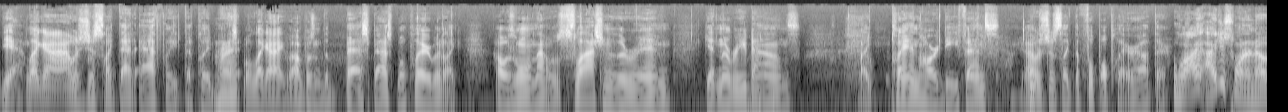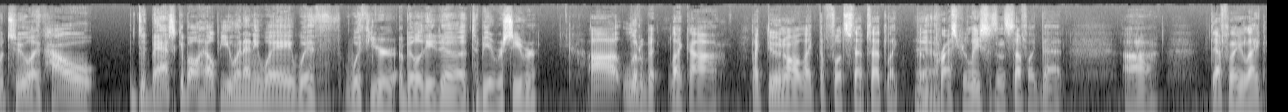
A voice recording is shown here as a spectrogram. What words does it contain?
yeah, like I, I was just like that athlete that played Right. basketball. Like I, I wasn't the best basketball player, but like I was the one that was slashing to the rim, getting the rebounds, like playing hard defense. I was just like the football player out there. Well, I, I just want to know too, like how did basketball help you in any way with with your ability to to be a receiver? Uh, a little bit, like uh, like doing all like the footsteps at like the Yeah. press releases and stuff like that. Uh, definitely like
